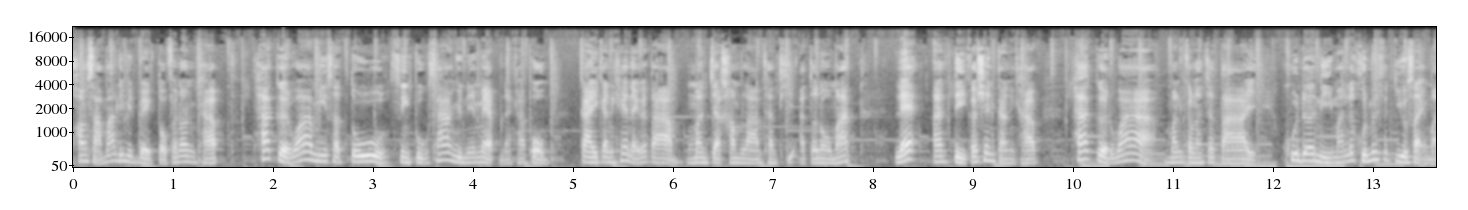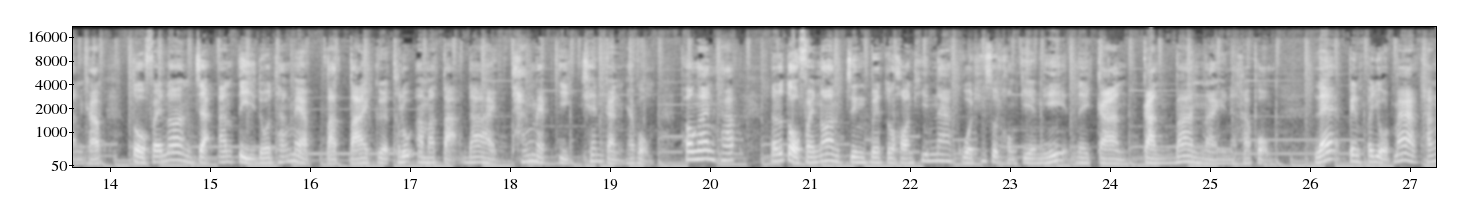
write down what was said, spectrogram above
ความสามารถลิมิตเบรกโตไฟนอลครับ ถ้าเกิดว่ามีศัตรูสิ่งปลูกสร้างอยู่ในแมปนะครับผม ไกลกันแค่ไหนก็ตาม มันจะคำรามทันทีอัตโนมัติ และอันติก็เช่นกันครับ ถ้าเกิดว่ามันกำลังจะตาย คุณเดินหนีมันแล้วคุณไม่สกิลใส่มันครับโตไฟนอลจะอันติโดนทั้งแมปตัดตายเกิดทะลุอมตะได้ทั้งแมปอีกเช่นกันครับผม เพราะงั้นครับนารูโตะไฟนอลจึงเป็นตัวละครที่น่ากลัวที่สุดของเกมนี้ในการกันบ้านในนะครับผมและเป็นประโยชน์มากทั้ง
